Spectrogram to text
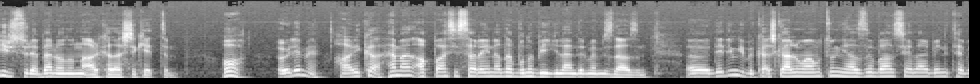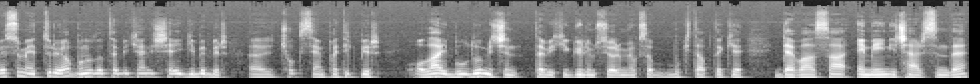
Bir süre ben onunla arkadaşlık ettim. Oh öyle mi? Harika. Hemen Abbasi Sarayı'na da bunu bilgilendirmemiz lazım. Ee, dediğim gibi Kaşgarlı Mahmut'un yazdığı bazı şeyler beni tebessüm ettiriyor. Bunu da tabii ki hani şey gibi bir e, çok sempatik bir olay bulduğum için tabii ki gülümsüyorum. Yoksa bu kitaptaki devasa emeğin içerisinde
